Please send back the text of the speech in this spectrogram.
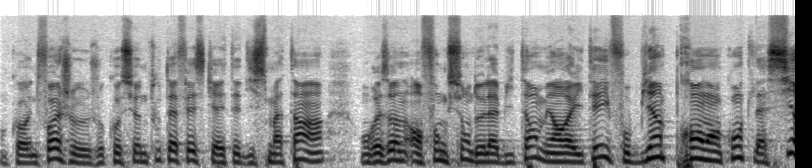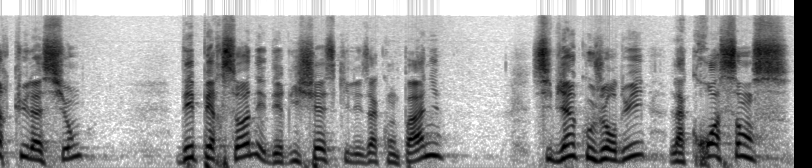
Encore une fois, je, cautionne tout à fait ce qui a été dit ce matin. Hein. On raisonne en fonction de l'habitant, mais en réalité, il faut bien prendre en compte la circulation des personnes et des richesses qui les accompagnent, si bien qu'aujourd'hui, la croissance,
